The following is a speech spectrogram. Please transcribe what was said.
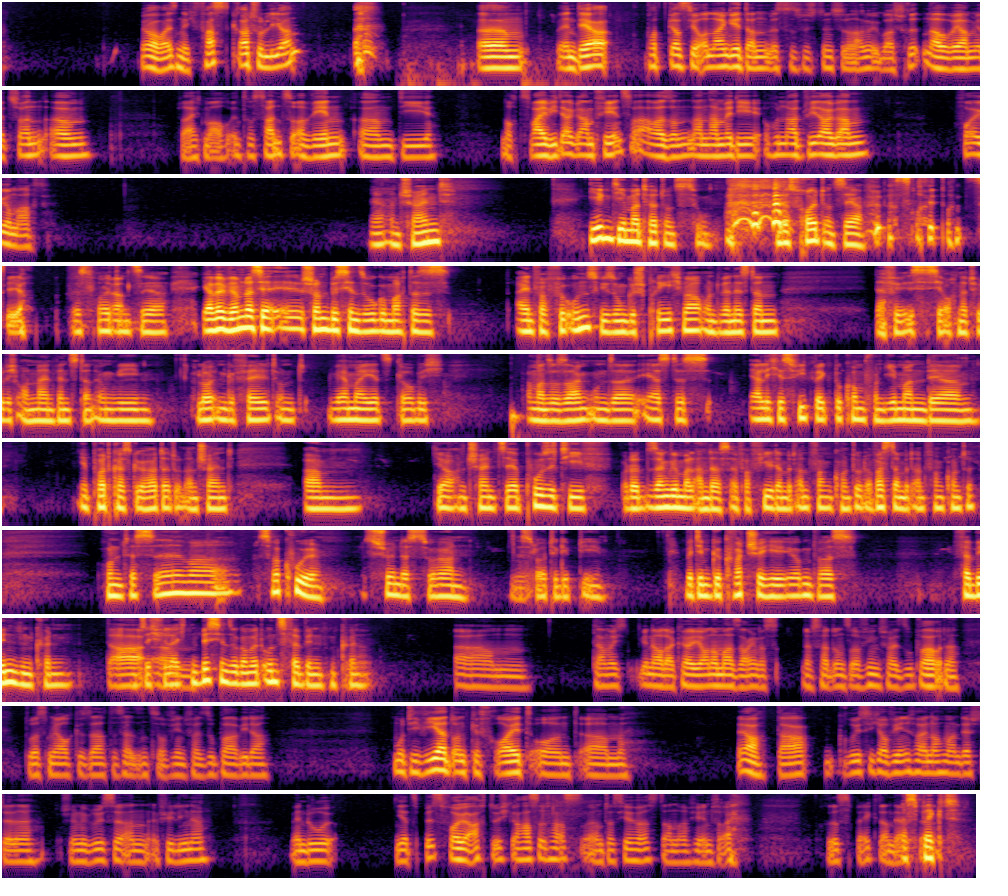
äh, ja, weiß nicht, fast gratulieren. ähm, wenn der Podcast hier online geht, dann ist es bestimmt schon lange überschritten, aber wir haben jetzt schon, ähm, vielleicht mal auch interessant zu erwähnen, ähm, die noch zwei Wiedergaben fehlen zwar, aber sondern haben wir die 100 Wiedergaben voll gemacht. ja, anscheinend. Irgendjemand hört uns zu. Und das freut uns sehr. Das freut uns sehr. Das freut Ja. uns sehr. Ja, weil wir haben das ja äh, schon ein bisschen so gemacht, dass es einfach für uns wie so ein Gespräch war. Und wenn es dann, dafür ist es ja auch natürlich online, wenn es dann irgendwie Leuten gefällt. Und wir haben ja jetzt, glaube ich, kann man so sagen, unser erstes ehrliches Feedback bekommen von jemandem, der ihr Podcast gehört hat und anscheinend, ähm, ja, anscheinend sehr positiv oder sagen wir mal anders, einfach viel damit anfangen konnte oder was damit anfangen konnte. Und das äh, war, das war cool. Es ist schön, das zu hören. Dass es Leute gibt, die mit dem Gequatsche hier irgendwas verbinden können. Da, Und sich vielleicht ähm, ein bisschen sogar mit uns verbinden können. Ähm, da ich, genau, da kann ich auch nochmal sagen, dass das hat uns auf jeden Fall super, oder du hast mir auch gesagt, das hat uns auf jeden Fall super wieder motiviert und gefreut. Und ähm, ja, da grüße ich auf jeden Fall nochmal an der Stelle. Schöne Grüße an Feline. Wenn du jetzt bis Folge 8 durchgehasselt hast und das hier hörst, dann auf jeden Fall Respekt an der Respekt. Stelle.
